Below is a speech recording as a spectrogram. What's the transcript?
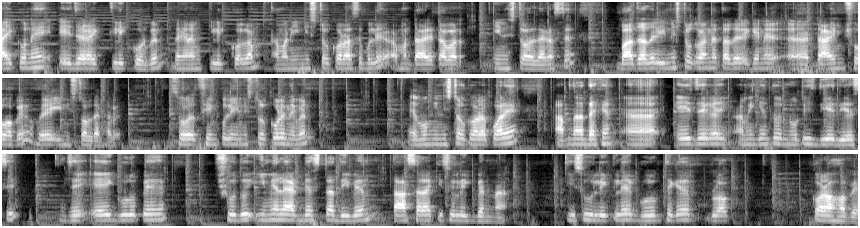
আইকনে এই জায়গায় ক্লিক করবেন। দেখেন আমি ক্লিক করলাম, আমার ইনস্টল করা আছে বলে আমার ডাইরেক্ট আবার ইনস্টল দেখাচ্ছে। বা যাদের ইনস্টল করেন তাদের এখানে টাইম শো হবে, হয়ে ইনস্টল দেখাবে। সো সিম্পলি ইনস্টল করে নেবেন। এবং ইনস্টল করার পরে আপনারা দেখেন এই জায়গায় আমি কিন্তু নোটিশ দিয়ে দিয়েছি যে এই গ্রুপে শুধু ইমেল অ্যাড্রেসটা দিবেন, তাছাড়া কিছু লিখবেন না। কিছু লিখলে গ্রুপ থেকে ব্লক করা হবে।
